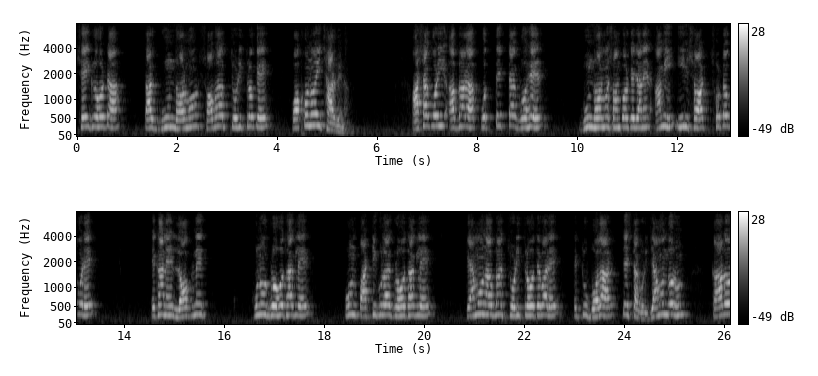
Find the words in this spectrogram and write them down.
সেই গ্রহটা তার গুণ, ধর্ম, স্বভাব, চরিত্রকে কখনোই ছাড়বে না। আশা করি আপনারা প্রত্যেকটা গ্রহের গুণধর্ম সম্পর্কে জানেন। আমি ইন শর্ট ছোট করে এখানে লগ্নে কোনো গ্রহ থাকলে, কোন পার্টিকুলার গ্রহ থাকলে, কেমন আপনার চরিত্র হতে পারে একটু বলার চেষ্টা করি। যেমন ধরুন, কারও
